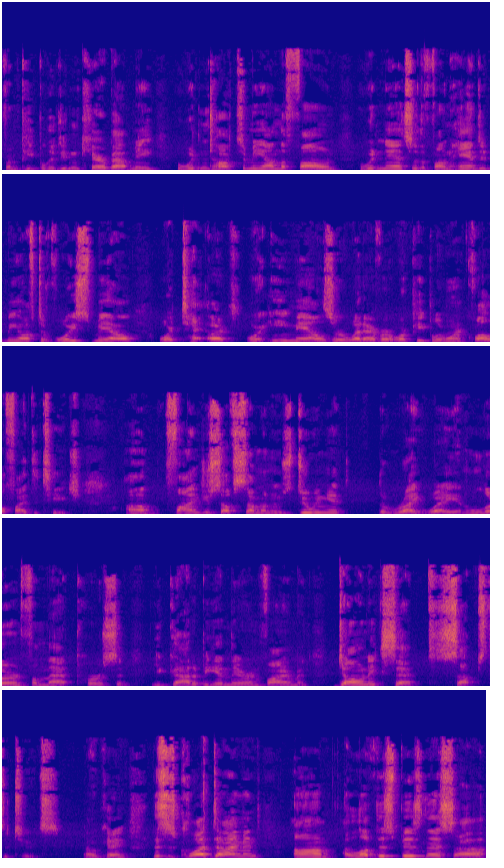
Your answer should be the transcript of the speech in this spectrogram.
from people who didn't care about me, who wouldn't talk to me on the phone, who wouldn't answer the phone, handed me off to voicemail or, or, or, emails or whatever, or people who weren't qualified to teach. Um, find yourself someone who's doing it the right way and learn from that person. You got to be in their environment. Don't accept substitutes. Okay? This is Claude Diamond. Um, I love this business. Uh,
